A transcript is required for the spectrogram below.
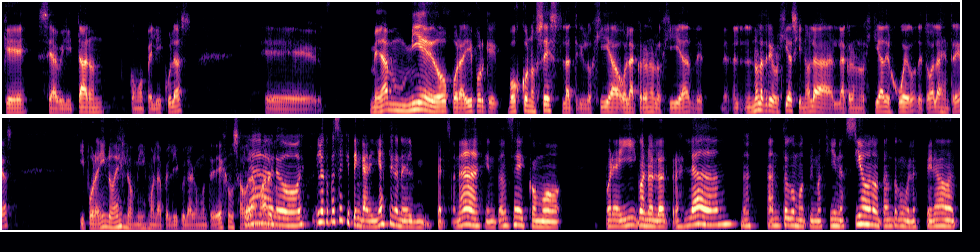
que se habilitaron como películas, eh, me da miedo por ahí porque vos conocés la trilogía o la cronología, de, no la trilogía, sino la, cronología del juego, de todas las entregas. Y por ahí no es lo mismo la película, como te deja un sabor amargo. Claro, lo que pasa es que te encariñaste con el personaje, entonces como por ahí cuando lo trasladan, no es tanto como tu imaginación o tanto como lo esperaban.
